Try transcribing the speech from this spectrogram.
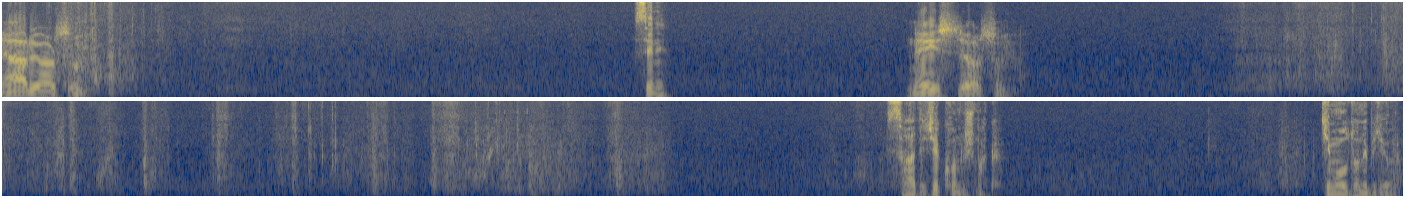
Ne arıyorsun? Seni. Ne istiyorsun? Sadece konuşmak. Kim olduğunu biliyorum.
